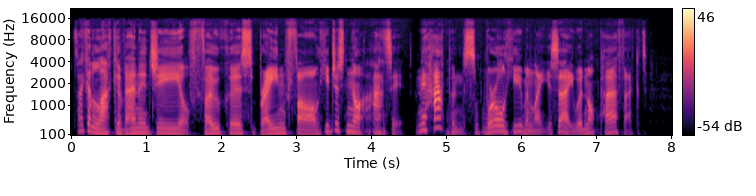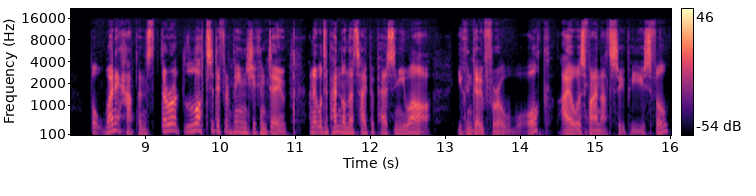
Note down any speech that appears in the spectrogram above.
it's like a lack of energy or focus, brain fog. You're just not at it. And it happens. We're all human, like you say. We're not perfect. But when it happens, there are lots of different things you can do. And it will depend on the type of person you are. You can go for a walk. I always find that super useful.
